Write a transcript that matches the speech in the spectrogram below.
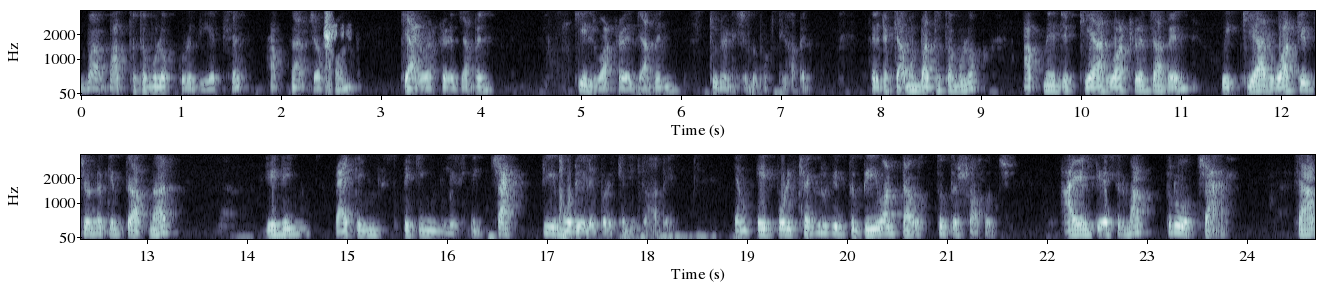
বা বাধ্যতামূলক করে দিয়েছে। আপনার যখন কেয়ার ওয়ার্কারে যাবেন স্কিল ওয়ার্কারে যাবেন স্টুডেন্ট হিসেবে ভর্তি হবেন। তাহলে এটা কেমন বাধ্যতামূলক? আপনি যে কেয়ার ওয়ার্কারে যাবেন, ওই কেয়ার ওয়ার্কের জন্য কিন্তু আপনার রিডিং রাইটিং স্পিকিং লিসনিং চারটি মডিউলে পরীক্ষা দিতে হবে। এবং এই পরীক্ষাগুলো কিন্তু বি ওয়ানটা অত্যন্ত সহজ। আইএলটিএস এর মাত্র চার। চার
